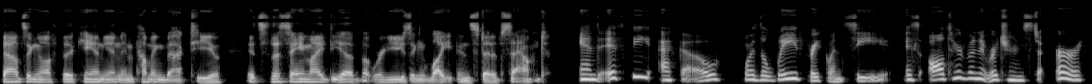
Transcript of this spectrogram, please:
bouncing off the canyon and coming back to you. It's the same idea, but we're using light instead of sound. And if the echo or the wave frequency is altered when it returns to Earth,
